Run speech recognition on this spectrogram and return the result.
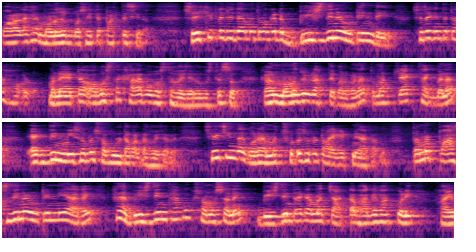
পড়ালেখায় মনোযোগ বসাইতে পারতেছি না। সেই ক্ষেত্রে যদি আমি তোমাকে একটা বিশ দিনের রুটিন দিই, সেটা কিন্তু একটা মানে একটা অবস্থা খারাপ অবস্থা হয়ে যাবে, বুঝতেছো? কারণ মনোযোগ রাখতে পারবে না, তোমার ট্র্যাক থাকবে না, একদিন মিস হবে, সব উল্টাপাল্টা হয়ে যাবে। সেই চিন্তা করে আমরা ছোট ছোট টার্গেট নিয়ে আগাবো। তো আমরা পাঁচ দিনের রুটিন নিয়ে আগাই। হ্যাঁ বিশ দিন থাকুক, সমস্যা নেই। বিশ দিনটাকে আমরা চারটা ভাগে ভাগ করি। Five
